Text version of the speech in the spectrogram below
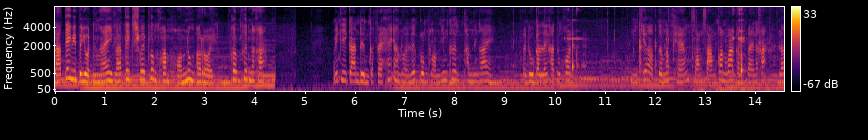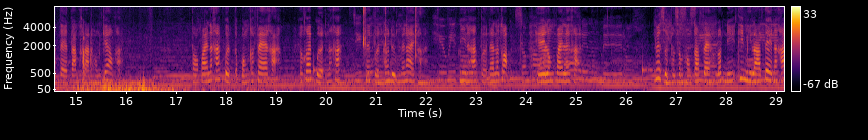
ลาเต้มีประโยชน์ยังไง ลาเต้จะช่วยเพิ่มความหอมนุ่มอร่อย เพิ่มขึ้นนะคะ วิธีการดื่มกาแฟให้อร่อยและกลมกล่อมยิ่งขึ้นทำยังไง ไปดูกันเลยค่ะทุกคน มีแก้วเติมน้ำแข็ง2-3ก้อนว่ากันไปนะคะ แล้วแต่ตามขนาดของแก้วค่ะ ต่อไปนะคะ เปิดกระป๋องกาแฟค่ะแล้วค่อยเปิดนะคะไม่เปิดก็ดื่มไม่ได้ค่ะ นี่นะคะ เปิดได้แล้วก็เทลงไปเลยค่ะ ด้วยส่วนผสมของกาแฟรสนี้ที่มีลาเต้นะคะ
